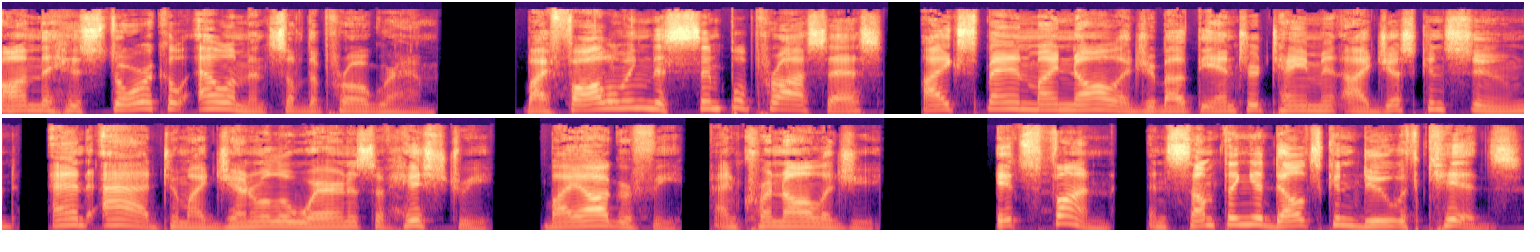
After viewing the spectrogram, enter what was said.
on the historical elements of the program. By following this simple process, I expand my knowledge about the entertainment I just consumed and add to my general awareness of history, biography, and chronology. It's fun and something adults can do with kids.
